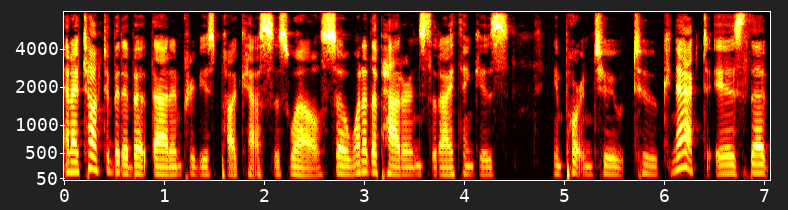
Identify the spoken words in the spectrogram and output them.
And I talked a bit about that in previous podcasts as well. So one of the patterns that I think is important to to connect is that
